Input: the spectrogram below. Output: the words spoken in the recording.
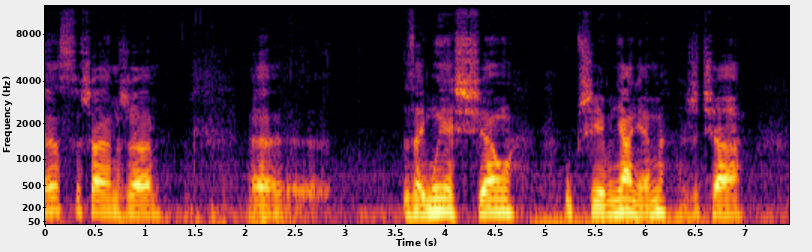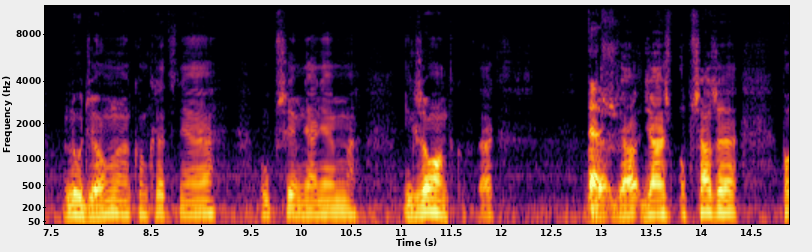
ja słyszałem, że e, zajmujesz się uprzyjemnianiem życia ludziom, a konkretnie uprzyjemnianiem ich żołądków, tak? Też. Dzia- Działasz w obszarze e,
